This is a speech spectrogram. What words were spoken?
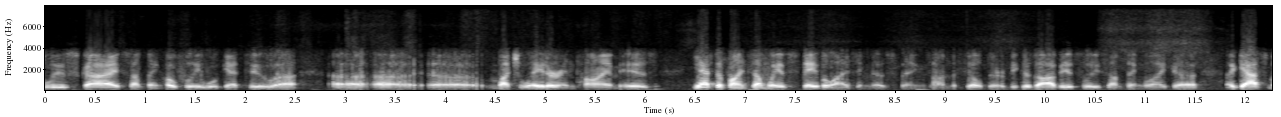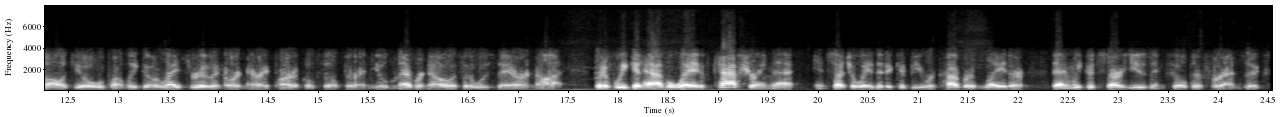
blue sky, something hopefully we'll get to uh, uh, uh, uh, much later in time, is you have to find some way of stabilizing those things on the filter because obviously something like a, a gas molecule will probably go right through an ordinary particle filter and you'll never know if it was there or not. But if we could have a way of capturing that in such a way that it could be recovered later, then we could start using filter forensics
